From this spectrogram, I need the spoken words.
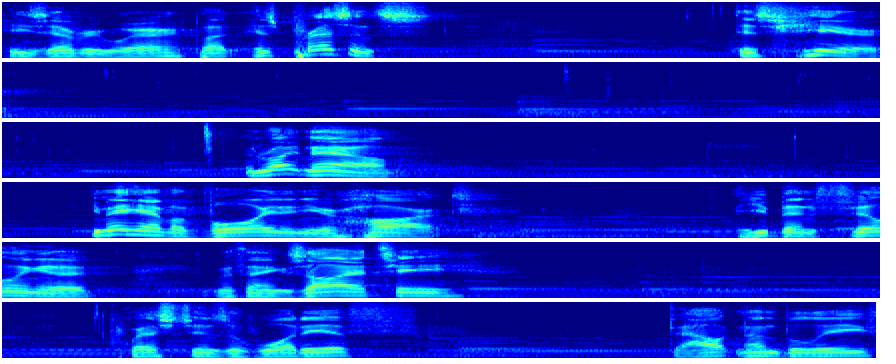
He's everywhere, but His presence is here. And right now, you may have a void in your heart. You've been filling it with anxiety, questions of what if, doubt and unbelief,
